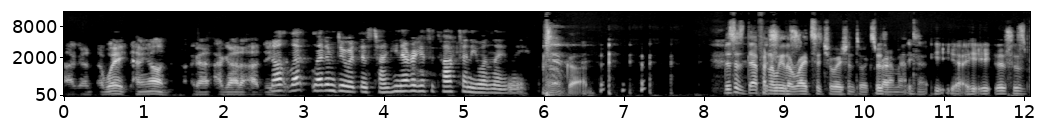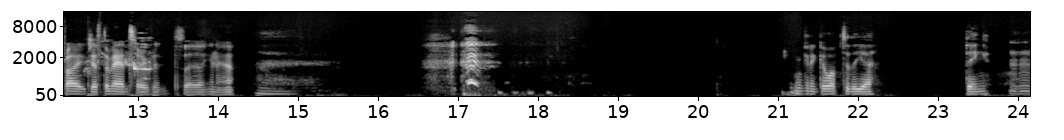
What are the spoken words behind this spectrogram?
I got. uh, Wait. Hang on. I got. I got an idea. No, let let him do it this time. He never gets to talk to anyone lately. Oh God. this is definitely This the right situation to This- experiment Yeah, he, yeah he, this is probably just a manservant, so you know. I'm gonna go up to the uh, thing. hmm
